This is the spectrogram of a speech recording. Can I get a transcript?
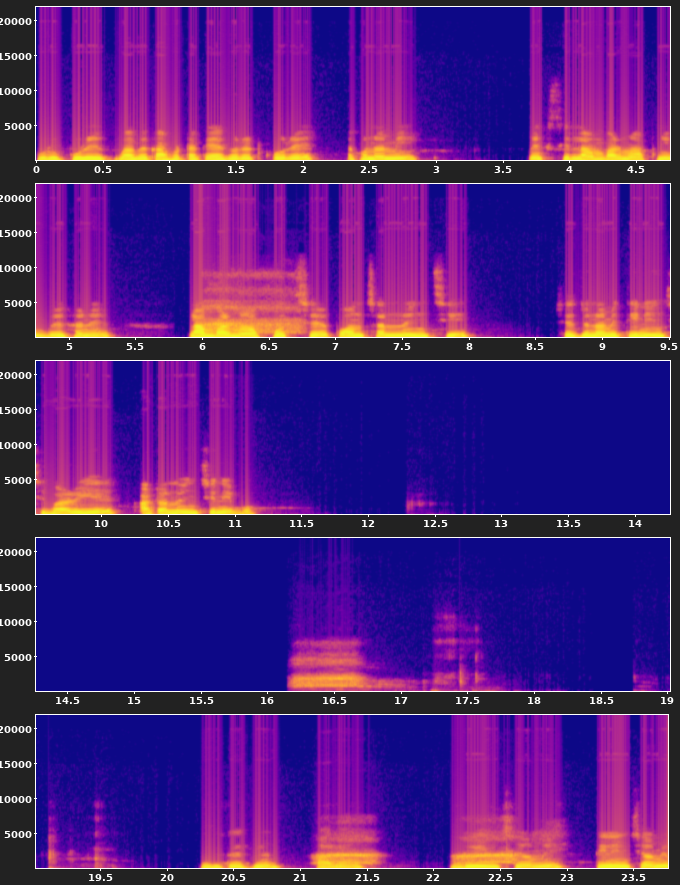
পুরোপুরি ভাবে কাপড়টাকে অ্যাকোরেট করে এখন আমি মিক্সির লাম্বার মাপ নিব এখানে। লাম্বার মাপ হচ্ছে পঞ্চান্ন ইঞ্চি, সেজন্য আমি তিন ইঞ্চি বাড়িয়ে আটান্ন ইঞ্চি নেব। দেখেন আরও দুই ইঞ্চি আমি, তিন ইঞ্চি আমি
